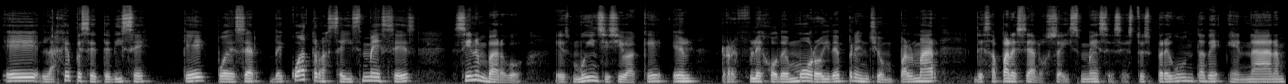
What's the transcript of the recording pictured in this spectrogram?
Eh, la GPC te dice que puede ser de 4 a 6 meses, sin embargo, es muy incisiva que el reflejo de moro y de prensión palmar desaparece a los 6 meses. Esto es pregunta de ENARM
